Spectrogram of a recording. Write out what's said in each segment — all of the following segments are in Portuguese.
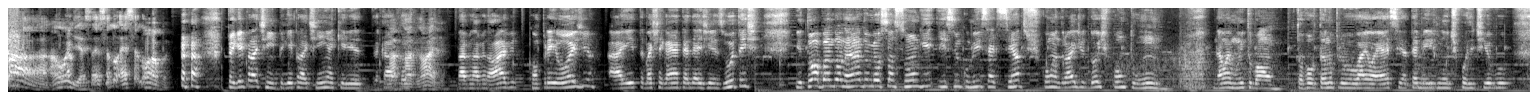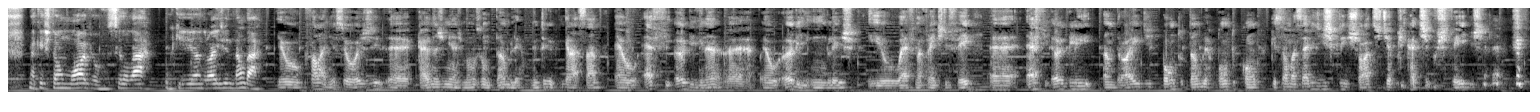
Aonde? Essa, essa, essa é nova. peguei pela TIM, peguei pela TIM, aquele. 999? 999. Comprei hoje, aí vai chegar em até 10 dias úteis. E tô abandonando o meu Samsung i5700 com Android 2.1. Não é muito bom. Tô voltando pro iOS até mesmo no dispositivo na questão móvel, celular, porque Android não dá. Eu falar nisso, hoje é, caiu nas minhas mãos um Tumblr muito engraçado. É o F Ugly, né? É, é o Ugly em inglês e o F na frente de feio. É fuglyandroid.tumblr.com, que são uma série de screenshots de aplicativos feios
